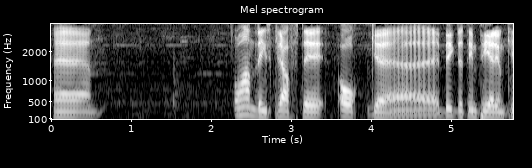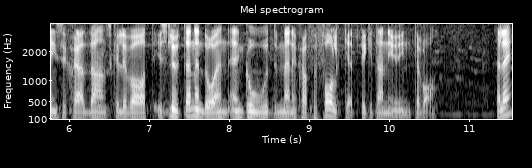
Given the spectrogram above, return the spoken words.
Eh, och handlingskraftig eh, och eh, byggde ett imperium kring sig själv där han skulle vara i slutändan då en, en god människa för folket, vilket han ju inte var. Eller?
